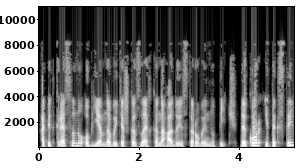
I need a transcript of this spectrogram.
а підкреслено об'ємна витяжка злегка нагадує старовинну піч. Декор і текстиль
